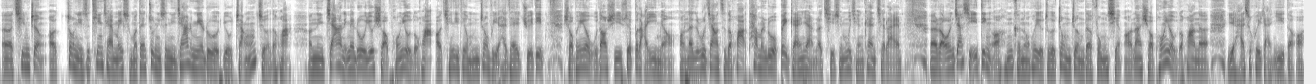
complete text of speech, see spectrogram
呃轻症啊，重点是听起来没什么，但重点是你家里面如果有长者的。的话，啊，你家里面如果有小朋友的话，哦，前几天我们政府也还在决定，小朋友五到十一岁不打疫苗，哦，那如果这样子的话，他们如果被感染了，其实目前看起来，呃，老人家是一定哦，很可能会有这个重症的风险哦。那小朋友的话呢，也还是会染疫的哦。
